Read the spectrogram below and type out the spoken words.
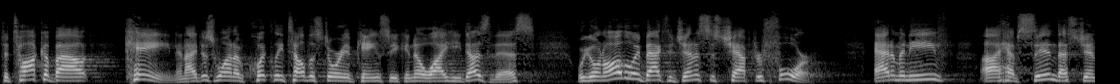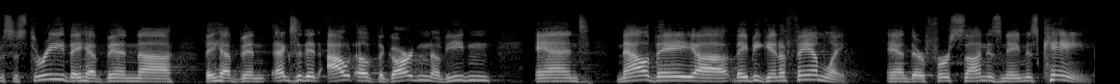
to talk about Cain. And I just want to quickly tell the story of Cain so you can know why he does this. We're going all the way back to Genesis chapter 4. Adam and Eve uh, have sinned. That's Genesis 3. They have, been, uh, they have been exited out of the Garden of Eden, and now they, uh, they begin a family. And their first son, his name is Cain,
